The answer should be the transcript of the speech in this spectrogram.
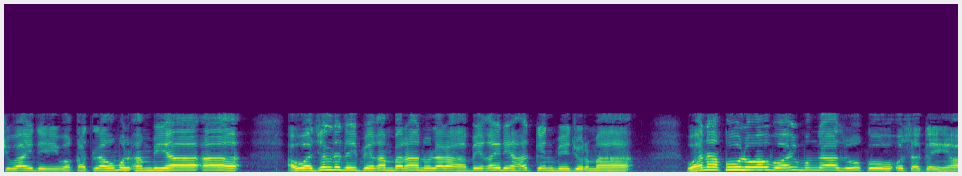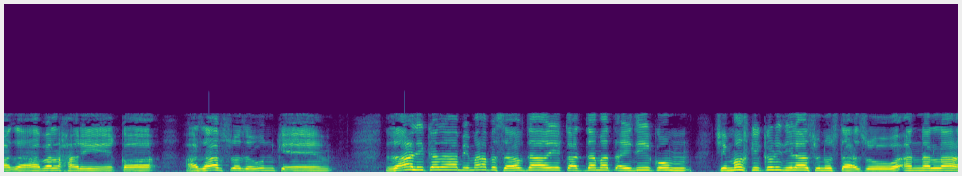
چوای دي وقتلهم الانبياء او وجل دي پیغمبرانو لرا بغیر حق به جرما ونقول او بوای مونږه ذوقو اوسکه عذاب الحريق عذاب سوزون کې ذالک ذا بما بسبب دا قدمت ایدیکم چې مخ کې کړي دي لا سنستاسو وان الله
